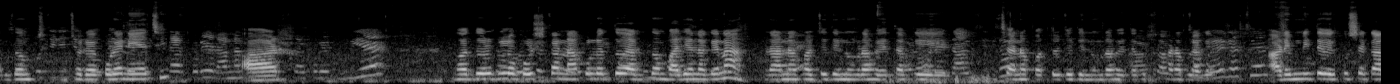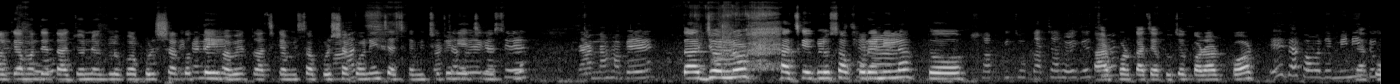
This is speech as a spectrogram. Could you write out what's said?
একদম ছোটো করে নিয়েছি। আর ঘর দোরগুলো পরিষ্কার না করলে তো একদম বাজে লাগে না? রান্নাঘর যদি নোংরা হয়ে থাকে বিছানাপত্র যদি নোংরা হয়ে থাকে খারাপ লাগে। আর এমনিতেও একুশে কালকে আমাদের তার জন্য এগুলো পরিষ্কার করতেই হবে। তো আজকে আমি সব পরিষ্কার করে নিয়েছি আজকে আমি ছুটি নিয়েছি স্কুলে। রান্না হবে। তার জন্য আজকে এগুলো সব করে নিলাম। তো সবকিছু কাঁচা হয়ে গেছে। তারপর কাচাকুচো করার পর এই দেখো আমাদের মিনি দেখো, তো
